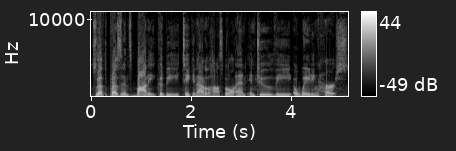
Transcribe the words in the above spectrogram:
so that the president's body could be taken out of the hospital and into the awaiting hearse.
